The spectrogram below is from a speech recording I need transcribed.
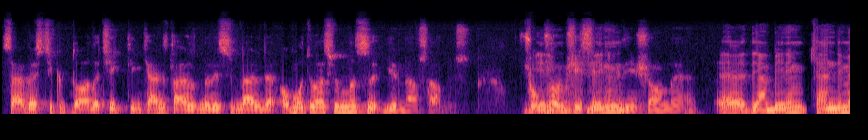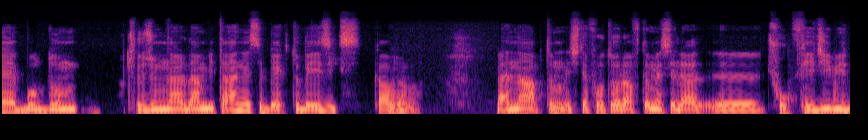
serbest çıkıp doğada çektiğin kendi tarzında resimlerde o motivasyonu nasıl yeniden sağlıyorsun? Çok Benim- zor bir şey senin dediğin şu anda yani. Evet yani benim kendime bulduğum çözümlerden bir tanesi back to basics kavramı. Ben ne yaptım? İşte fotoğrafta mesela e, çok feci bir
